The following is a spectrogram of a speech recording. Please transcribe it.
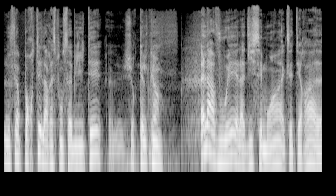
de faire porter la responsabilité euh, sur quelqu'un. Elle a avoué, elle a dit c'est moi, etc. Euh,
